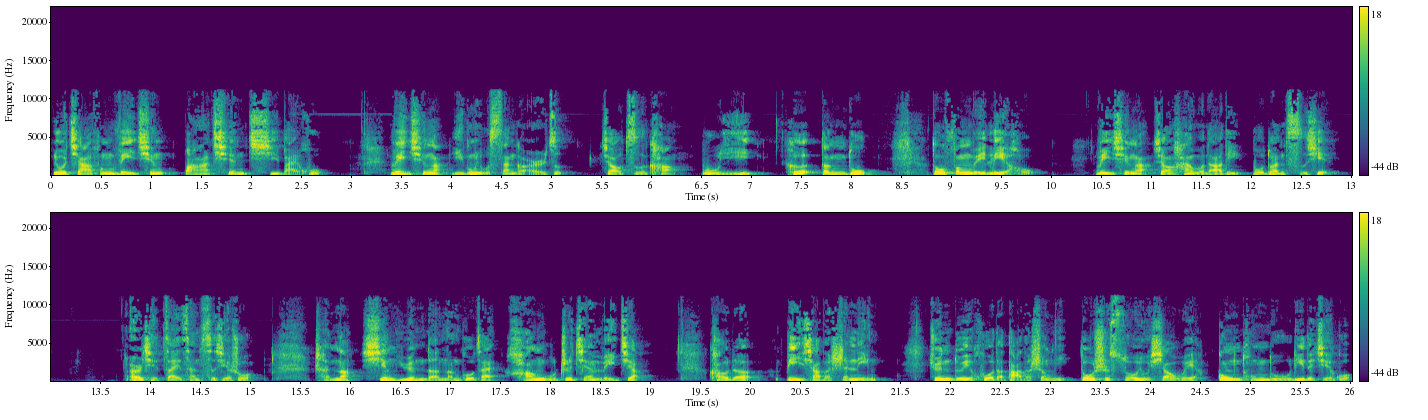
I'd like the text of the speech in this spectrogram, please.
又加封卫青八千七百户。卫青啊，一共有三个儿子，叫子抗。不疑和登都都封为列侯，卫青啊向汉武大帝不断辞谢，而且再三辞谢说：“臣呢幸运的能够在行伍之间为将，靠着陛下的神灵，军队获得大的胜利，都是所有校尉啊共同努力的结果。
